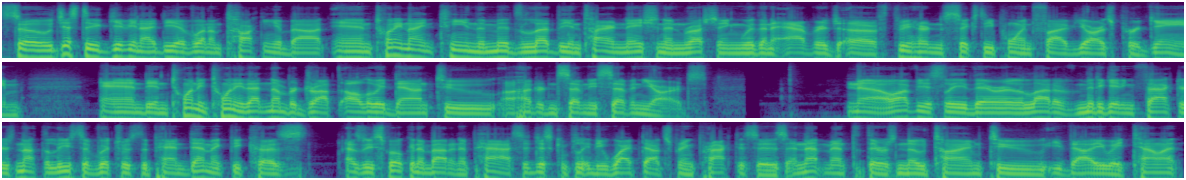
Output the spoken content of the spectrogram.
So, just to give you an idea of what I'm talking about, in 2019, the Mids led the entire nation in rushing with an average of 360.5 yards per game. And in 2020, that number dropped all the way down to 177 yards. Now, obviously, there were a lot of mitigating factors, not the least of which was the pandemic, because as we've spoken about in the past, it just completely wiped out spring practices. And that meant that there was no time to evaluate talent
